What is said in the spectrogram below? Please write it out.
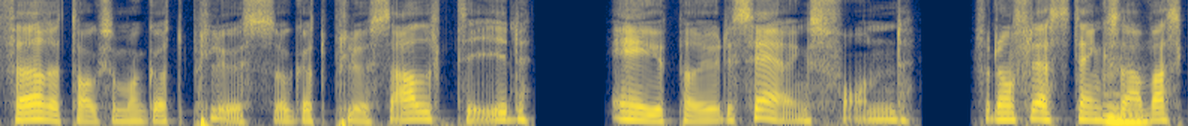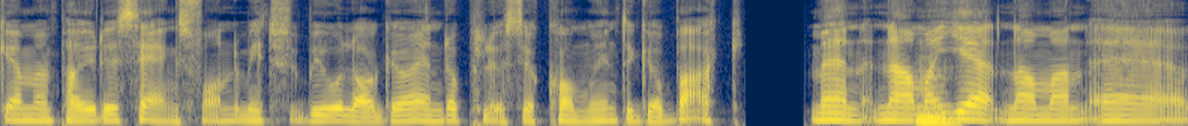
företag som har gått plus och gått plus alltid, är ju periodiseringsfond. För de flesta tänker så här, Mm. vad ska jag med en periodiseringsfond? Mitt bolag går ändå plus, jag kommer inte gå back. Men när man, Mm. ge, när man eh,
